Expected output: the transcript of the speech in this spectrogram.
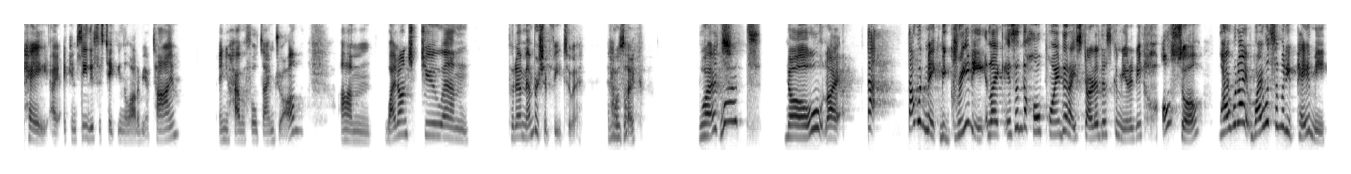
hey I, I can see this is taking a lot of your time and you have a full-time job um, why don't you um, put a membership fee to it? And I was like, what? What? No, like that that would make me greedy. Like, isn't the whole point that I started this community? Also, why would I why would somebody pay me?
